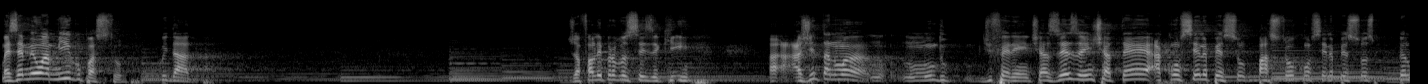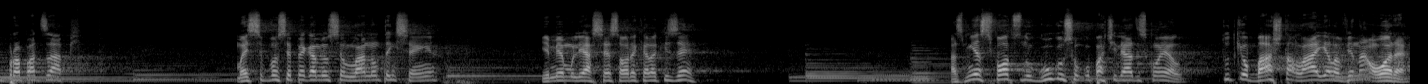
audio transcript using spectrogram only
Mas é meu amigo, pastor. Cuidado. Já falei para vocês aqui, a, a gente está num mundo diferente. Às vezes a gente até aconselha pessoas, pastor aconselha pessoas pelo próprio WhatsApp. Mas se você pegar meu celular, não tem senha. E a minha mulher acessa a hora que ela quiser. As minhas fotos no Google são compartilhadas com ela. Tudo que eu baixo está lá e ela vê na hora.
